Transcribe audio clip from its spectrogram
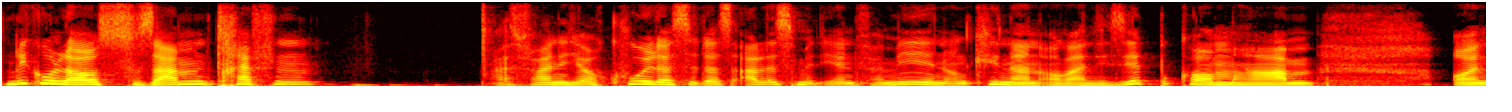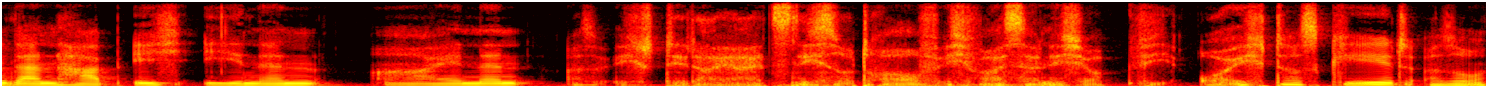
Nikolaus-Zusammentreffen. Das fand ich auch cool, dass sie das alles mit ihren Familien und Kindern organisiert bekommen haben. Und dann habe ich ihnen einen, also ich stehe da ja jetzt nicht so drauf. Ich weiß ja nicht, ob wie euch das geht. Also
